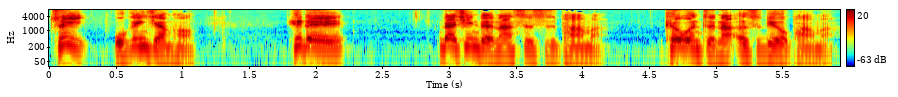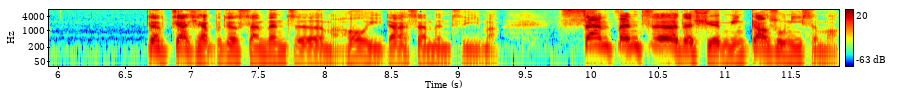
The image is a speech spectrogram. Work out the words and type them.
所以我跟你讲哈，现在赖清德拿四十趴嘛，柯文哲拿二十六趴嘛，这加起来不就三分之二嘛？侯友大概三分之一嘛。三分之二的选民告诉你什么？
